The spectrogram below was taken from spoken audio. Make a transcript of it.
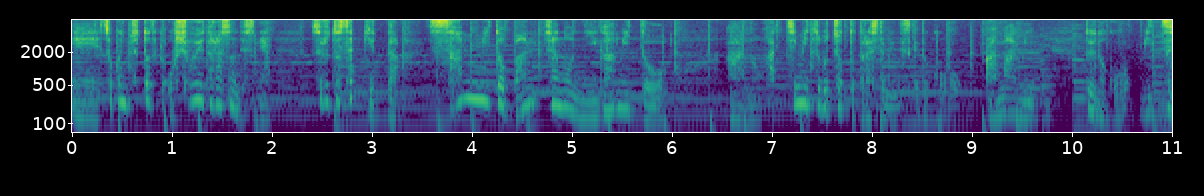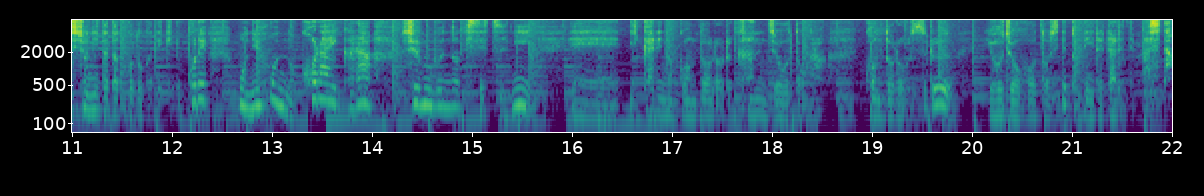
え、そこにちょっとだけお醤油垂らすんですね。するとさっき言った酸味と番茶の苦味とあの蜂蜜をちょっと垂らしてもいいんですけどこう甘みというのをこう3つ一緒にいただくことができるこれもう日本の古来から春分の季節に、えー、怒りのコントロール感情とかコントロールする養生法として取り入れられてました。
